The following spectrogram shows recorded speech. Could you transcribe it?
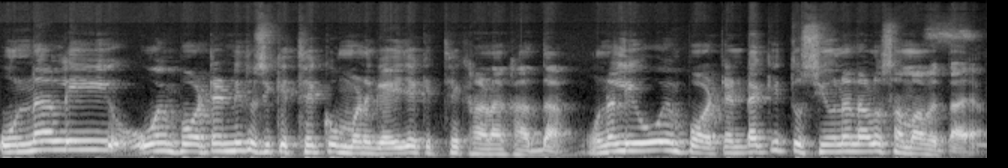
ਉਹਨਾਂ ਲਈ ਉਹ ਇੰਪੋਰਟੈਂਟ ਨਹੀਂ ਤੁਸੀਂ ਕਿੱਥੇ ਘੁੰਮਣ ਗਏ ਜਾਂ ਕਿੱਥੇ ਖਾਣਾ ਖਾਦਾ ਉਹਨਾਂ ਲਈ ਉਹ ਇੰਪੋਰਟੈਂਟ ਹੈ ਕਿ ਤੁਸੀਂ ਉਹਨਾਂ ਨਾਲ ਉਹ ਸਮਾਂ ਬਿਤਾਇਆ।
